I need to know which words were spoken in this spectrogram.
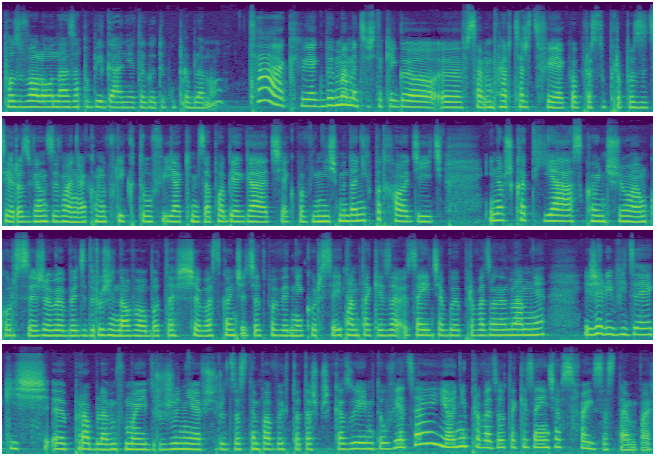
pozwolą na zapobieganie tego typu problemom? Tak, jakby mamy coś takiego y, w samym harcerstwie, jak po prostu propozycje rozwiązywania konfliktów i jak im zapobiegać, jak powinniśmy do nich podchodzić. I na przykład ja skończyłam kursy, żeby być drużynową, bo też trzeba skończyć odpowiednie kursy i tam takie za- zajęcia były prowadzone dla mnie. Jeżeli widzę jakiś y, problem w mojej drużynie wśród zastępowych, to też przekazuję im tą wiedzę i oni prowadzą takie zajęcia w swoich zastępach.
